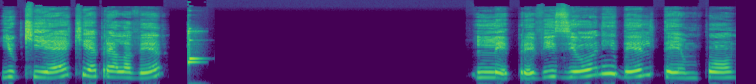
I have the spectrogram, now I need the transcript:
E o que é que é para ela ver? Le previsioni del tempo.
